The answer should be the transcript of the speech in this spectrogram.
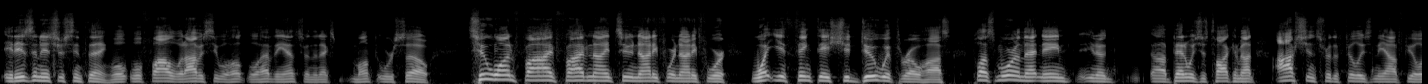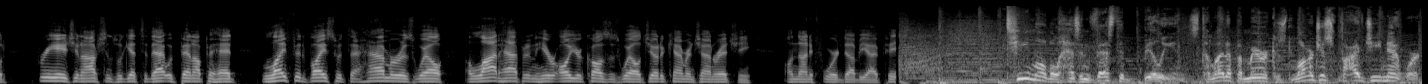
It is an interesting thing. We'll we'll follow it. Obviously, we'll help, we'll have the answer in the next month or so. 215-592-9494. What you think they should do with Rojas? Plus, more on that name. You know, uh, Ben was just talking about options for the Phillies in the outfield. Free agent options. We'll get to that with Ben up ahead. Life advice with the Hammer as well. A lot happening here. All your calls as well. Joe DeCamara, Jon Ritchie on 94 WIP. T-Mobile has invested billions to light up America's largest 5G network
